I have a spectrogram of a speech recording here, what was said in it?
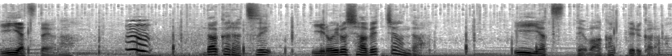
いいやつだよな。うん。だからついいろいろ喋っちゃうんだ。いいやつって分かってるから。確か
